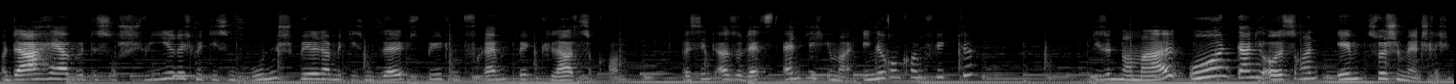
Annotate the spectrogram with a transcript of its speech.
Und daher wird es so schwierig, mit diesen Wunschbildern, mit diesem Selbstbild und Fremdbild klarzukommen. Es sind also letztendlich immer innere Konflikte, die sind normal, und dann die äußeren im Zwischenmenschlichen.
